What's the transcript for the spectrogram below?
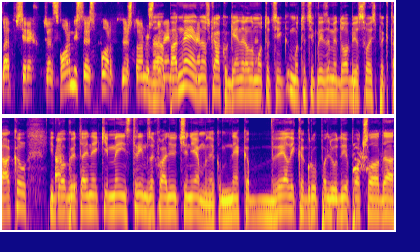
lepo si rekao, transformisao je sport, znaš, to ono što da, meni... Pa ne, znaš kako, generalno motocik, motociklizam je dobio svoj spektakl i Tako. dobio taj neki mainstream zahvaljujući njemu. Neka, neka velika grupa ljudi je počela da,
